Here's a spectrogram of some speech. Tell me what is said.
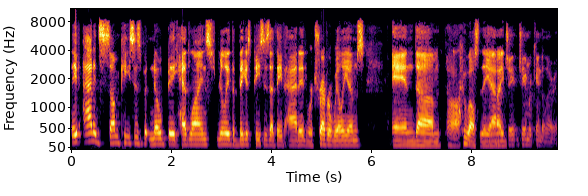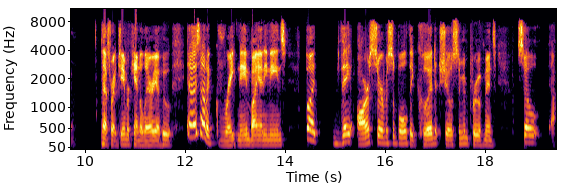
they've added some pieces, but no big headlines. Really, the biggest pieces that they've added were Trevor Williams and um, oh, who else did they add? I J- Jeimer Candelario. That's right, Jeimer Candelario, who you know is not a great name by any means, but they are serviceable. They could show some improvement. So, uh,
